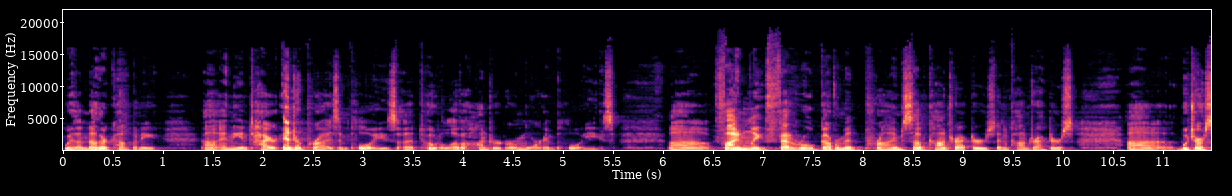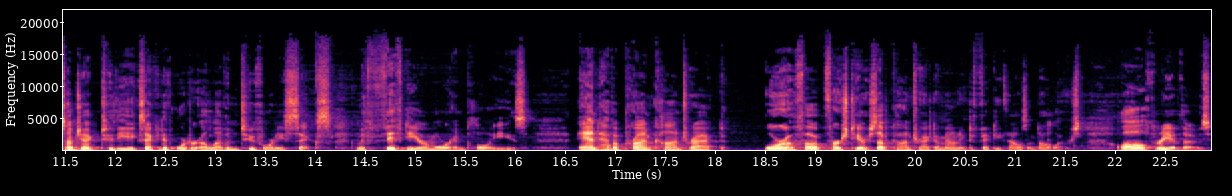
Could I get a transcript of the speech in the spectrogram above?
with another company uh, and the entire enterprise employs a total of 100 or more employees. Uh, finally, federal government prime subcontractors and contractors, uh, which are subject to the Executive Order 11246 with 50 or more employees, and have a prime contract or a first tier subcontract amounting to $50,000. All three of those,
